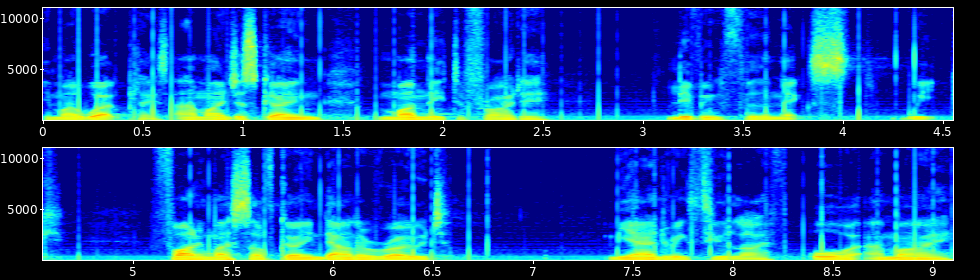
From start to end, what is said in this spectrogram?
in my workplace? Am I just going Monday to Friday, living for the next week, finding myself going down the road, meandering through life? Or am I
